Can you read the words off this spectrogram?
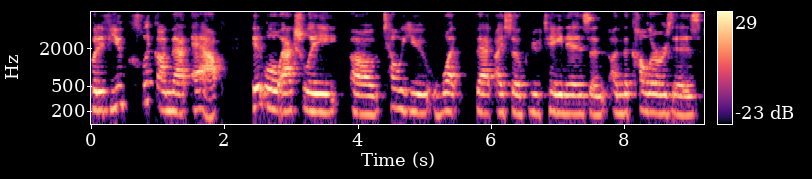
but if you click on that app, it will actually uh, tell you what that isobutane is and, and the colors is.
